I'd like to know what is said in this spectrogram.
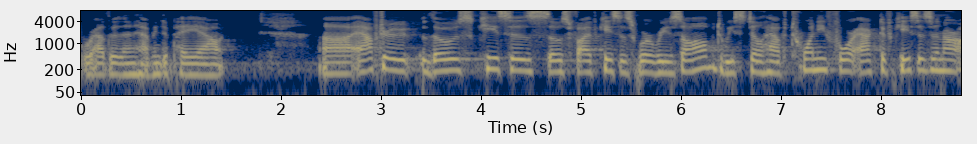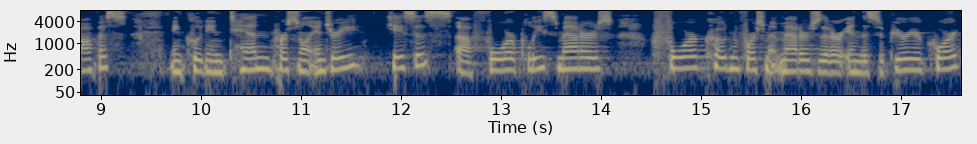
rather than having to pay out. Uh, after those cases, those five cases were resolved, we still have 24 active cases in our office, including 10 personal injury cases, uh, four police matters, four code enforcement matters that are in the Superior Court.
